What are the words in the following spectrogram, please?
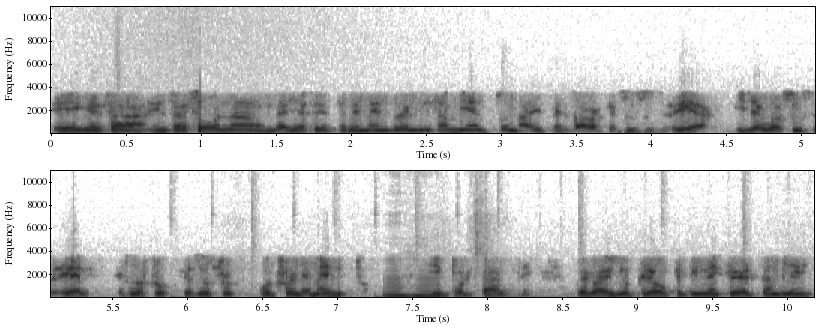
en esa, en esa zona donde hay ese tremendo deslizamiento, nadie pensaba que eso sucedía y llegó a suceder. Eso es otro, eso es otro, elemento importante. Pero ahí yo creo que tiene que ver también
